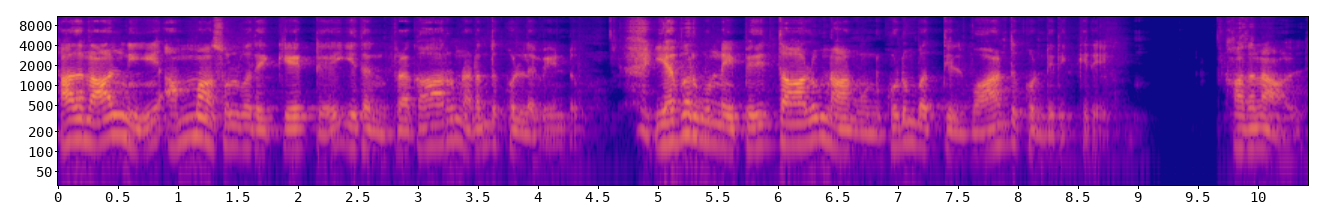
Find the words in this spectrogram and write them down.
அதனால் நீ அம்மா சொல்வதை கேட்டு இதன் பிரகாரம் நடந்து கொள்ள வேண்டும். எவர் உன்னை பிரித்தாலும் நான் உன் குடும்பத்தில் வாழ்ந்து கொண்டிருக்கிறேன். அதனால்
